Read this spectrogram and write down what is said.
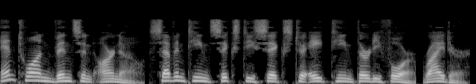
Antoine Vincent Arnaud (1766–1834), writer.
